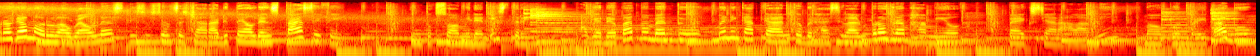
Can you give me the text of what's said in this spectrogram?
Program Morula Wellness disusun secara detail dan spesifik untuk suami dan istri agar dapat membantu meningkatkan keberhasilan program hamil baik secara alami maupun bayi tabung.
